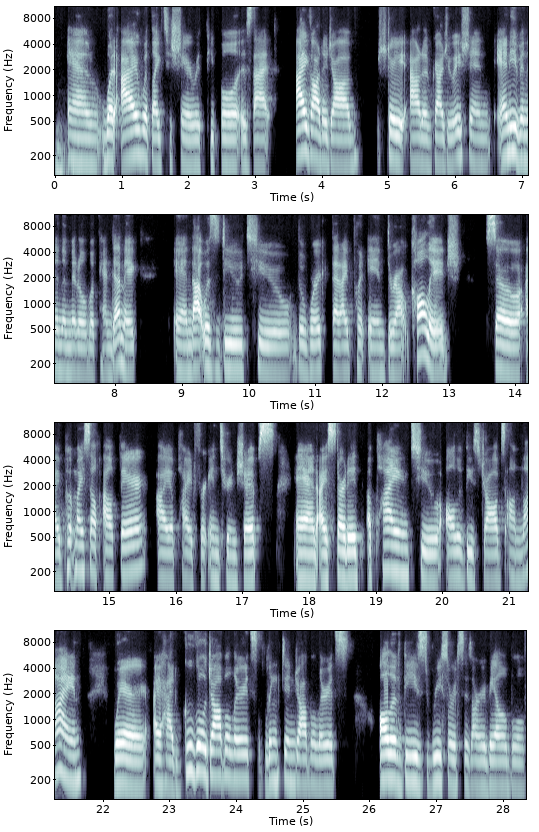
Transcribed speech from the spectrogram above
Mm -hmm. And what I would like to share with people is that I got a job straight out of graduation and even in the middle of a pandemic. And that was due to the work that I put in throughout college. So I put myself out there, I applied for internships and I started applying to all of these jobs online where I had Google job alerts, LinkedIn job alerts, all of these resources are available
